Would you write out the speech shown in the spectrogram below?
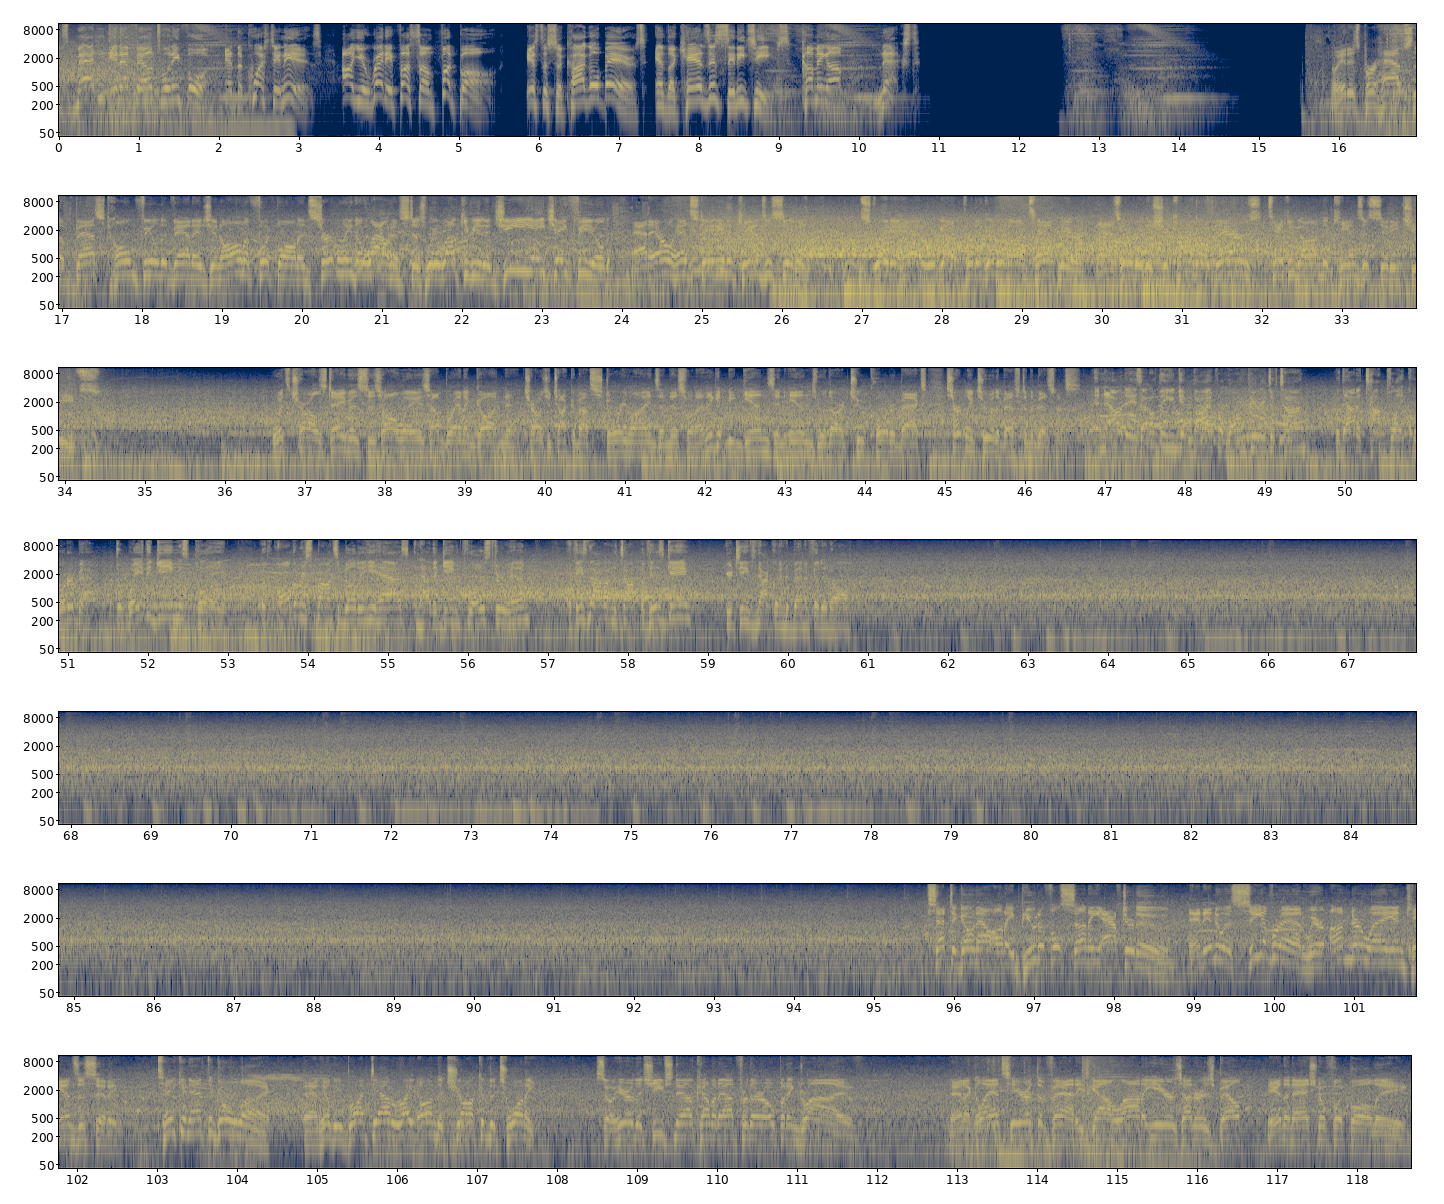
It's Madden NFL 24, and the question is, are you ready for some football? It's the Chicago Bears and the Kansas City Chiefs. Coming up next. It is perhaps the best home field advantage in all of football and certainly the loudest as we welcome you to GEHA Field at Arrowhead Stadium in Kansas City. Straight ahead, we've got a pretty good tap here as it'll be the Chicago Bears taking on the Kansas City Chiefs. With Charles Davis, as always, I'm Brandon Gaudin. Charles, you talk about storylines in this one. I think it begins and ends with our two quarterbacks, certainly two of the best in the business. And nowadays, I don't think you can get by for long periods of time without a top-flight quarterback. The way the game is played, with all the responsibility he has and how the game flows through him, if he's not on the top of his game, your team's not going to benefit at all. Set to go now on a beautiful sunny afternoon. And into a sea of red, we're underway in Kansas City. Taken at the goal line. And he'll be brought down right on the chalk of the 20. So here are the Chiefs now coming out for their opening drive. And a glance here at the vet. He's got a lot of years under his belt in the National Football League.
